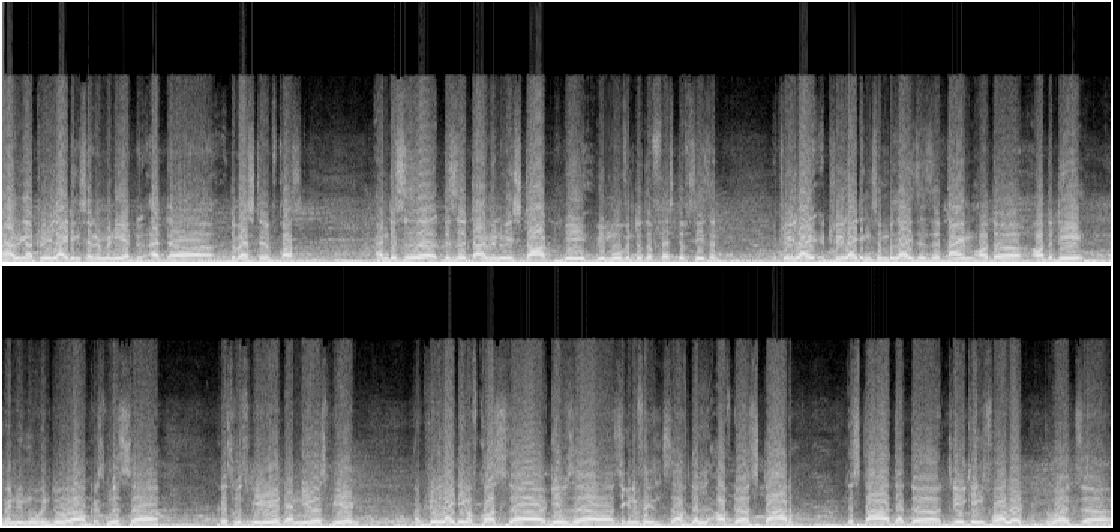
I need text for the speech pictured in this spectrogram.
having a tree lighting ceremony at, at uh, the Westin, of course. And this is a this is a time when we start. We, we move into the festive season. The tree light tree lighting symbolizes the time or the or the day when we move into uh, Christmas uh, Christmas period and New Year's period. A tree lighting, of course, uh, gives a significance of the of the star, the star that the three kings followed towards uh,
